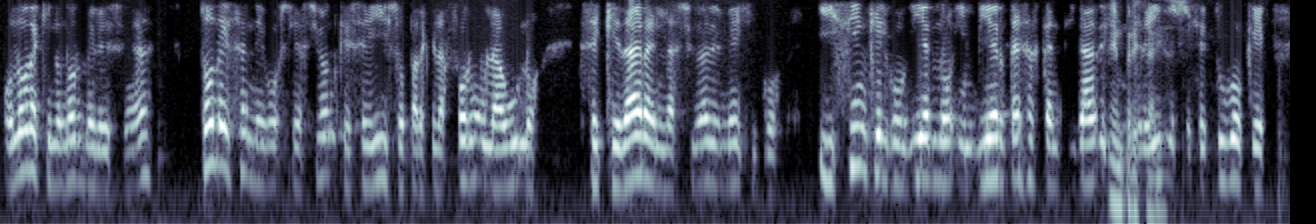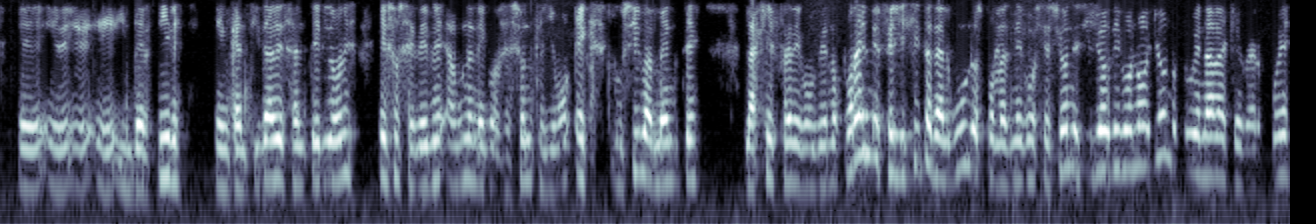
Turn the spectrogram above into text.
honor a quien honor merece, ¿eh? toda esa negociación que se hizo para que la Fórmula 1 se quedara en la Ciudad de México y sin que el gobierno invierta esas cantidades increíbles que se tuvo que eh, eh, eh, invertir en cantidades anteriores, eso se debe a una negociación que llevó exclusivamente la jefa de gobierno. Por ahí me felicitan algunos por las negociaciones y yo digo, no, yo no tuve nada que ver, fue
